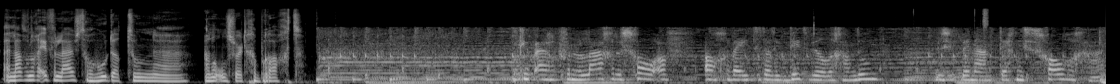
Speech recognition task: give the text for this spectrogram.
En laten we nog even luisteren hoe dat toen uh, aan ons werd gebracht. Ik heb eigenlijk van de lagere school af al geweten dat ik dit wilde gaan doen. Dus ik ben naar een technische school gegaan.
